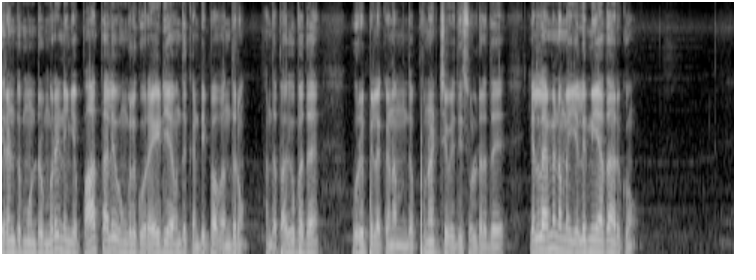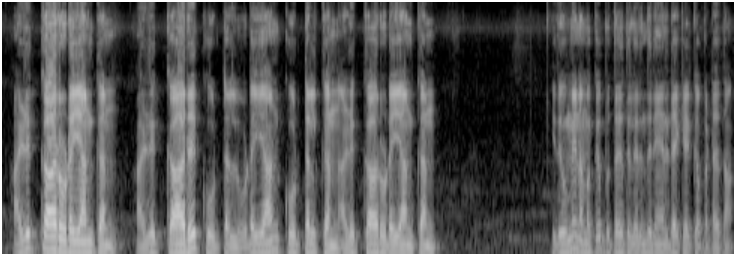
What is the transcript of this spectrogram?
இரண்டு மூன்று முறை நீங்கள் பார்த்தாலே உங்களுக்கு ஒரு ஐடியா வந்து கண்டிப்பாக வந்துடும் அந்த பகுபத உறுப்பிலக்கணம் இந்த புணர்ச்சி விதி சொல்கிறது எல்லாமே நம்ம எளிமையாக தான் இருக்கும். அழுக்காருடையான் கண். அழுக்காறு கூட்டல் உடையான் கூட்டல் கண். அழுக்காருடையான் கண். இதுவுமே நமக்கு புத்தகத்திலிருந்து நேரடியாக கேட்கப்பட்டது தான்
